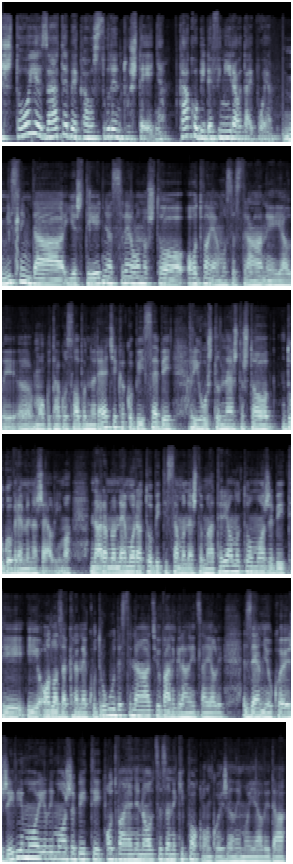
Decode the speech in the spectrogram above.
Što je za tebe kao studentu štednja? Kako bi definirao taj pojam? Mislim da je štednja sve ono što odvajamo sa strane, jeli, e, mogu tako slobodno reći, kako bi sebi priuštili nešto što dugo vremena želimo. Naravno, ne mora to biti samo nešto materijalno, to može biti i odlazak na neku drugu destinaciju van granica jeli, zemlje u kojoj živimo ili može biti odvajanje novca za neki poklon koji želimo jeli, da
